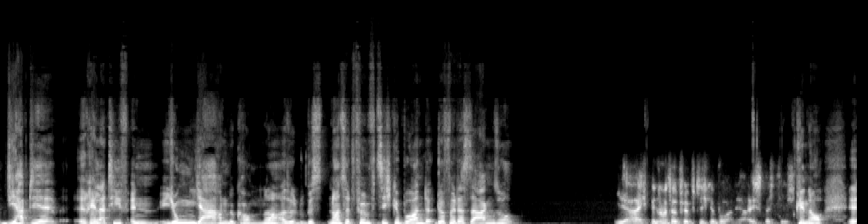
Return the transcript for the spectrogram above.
Die habt ihr relativ in jungen Jahren bekommen, ne? Also du bist 1950 geboren, dürfen wir das sagen so? Ja, ich bin 1950 geboren, ja, ist richtig. Genau. Äh,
